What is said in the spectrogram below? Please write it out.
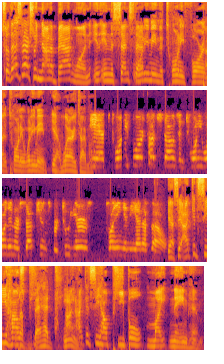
So that's actually not a bad one in, in the sense that. what do you mean the 24 and the uh, 20? What do you mean? Yeah, what are you talking about? He about? had 24 touchdowns and 21 interceptions for two years playing in the NFL. Yeah, see, I could see how What a bad team. I, I could see how people might name him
